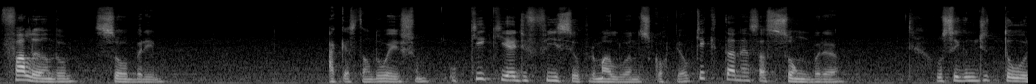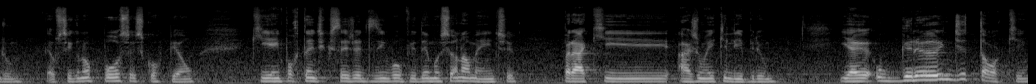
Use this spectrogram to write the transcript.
Falando sobre a questão do eixo, o que, que é difícil para uma lua no escorpião? O que está nessa sombra? O signo de touro é o signo oposto ao escorpião, que é importante que seja desenvolvido emocionalmente para que haja um equilíbrio e é o grande toque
